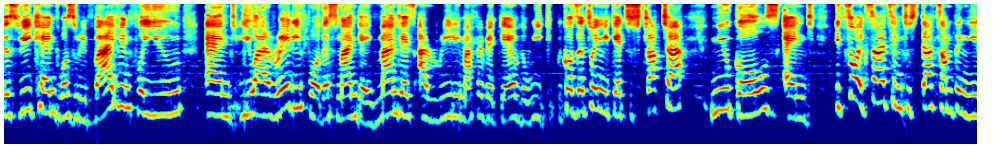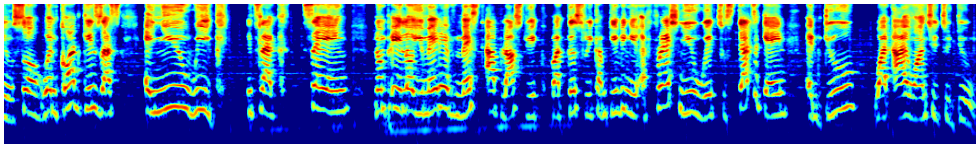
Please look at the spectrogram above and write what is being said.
this weekend was reviving for you and you are ready for this Monday. Mondays are really my favorite day of the week because that's when you get to structure new goals and it's so exciting to start something new. So when God gives us a new week, it's like saying, Nompilo, you may have messed up last week, but this week I'm giving you a fresh new week to start again and do what I want you to do.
